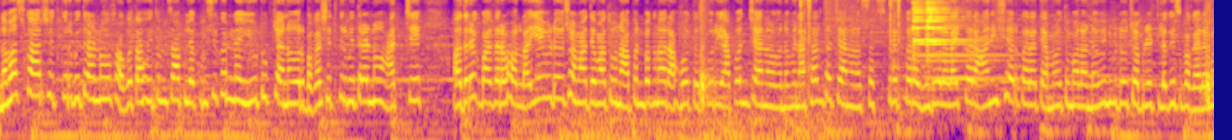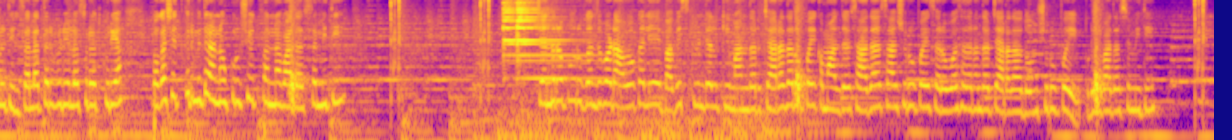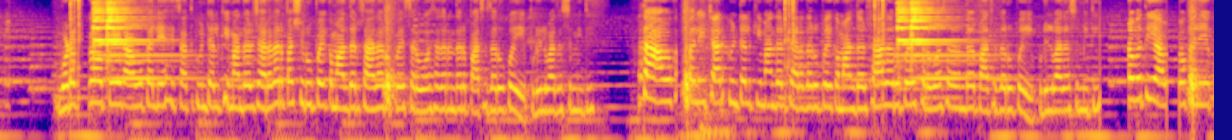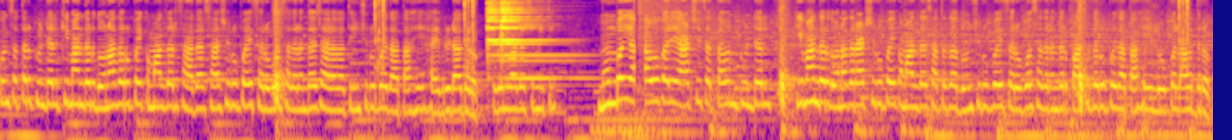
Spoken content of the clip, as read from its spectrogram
नमस्कार शेतकरी मित्रांनो. स्वागत आहे तुमचं आपल्या कृषी कन्या यूट्यूब चॅनलवर बघा शेतकरी मित्रांनो आजचे अदरक बाजारभावाला या व्हिडिओच्या माध्यमातून आपण बघणार आहोत. तत्पूर्वी आपण चॅनलवर नवीन असाल तर चॅनलला सबस्क्राईब करा व्हिडिओला लाईक करा आणि शेअर करा. त्यामुळे तुम्हाला नवीन व्हिडिओचे अपडेट लगेच बघायला मिळतील. चला तर व्हिडिओला सुरुवात करूया. बघा शेतकरी मित्रांनो कृषी उत्पन्न बाजार समिती. चंद्रपूर गंजवड आवकाली आहे बावीस क्विंटल किमान दर चार हजार रुपये कमाल दर सहा हजार सहाशे रुपये सर्वसाधारण दर चार हजार दोनशे रुपये. पुढील बाजार समिती. वडगाव पेड आवकाली आहे सात क्विंटल. किमान दर चार हजार पाचशे रुपये कमाल दर सहा हजार रुपये सर्वसाधारण दर पाच हजार रुपये. पुढील बाजार समिती आता आवकाली चार क्विंटल किमान दर चार हजार रुपये कमाल दर सहा हजार रुपये सर्वसाधारण दर पाच हजार रुपये. पुढील बाजार समिती अमरावती आवकाली एकोणसत्तर क्विंटल किमान दर दोन हजार रुपये कमाल दर सहा हजार सहाशे रुपये सर्वसाधारण दर चार हजार तीनशे रुपये जात आहे हायब्रिड आदरक. पुढील बाजार समिती मुंबई आवकरी आठशे सत्तावन्न क्विंटल किमान दर दोन हजार आठशे रुपये कमाल दर सात हजार दोनशे रुपये सर्वसाधारण दर पाच हजार रुपये जात आहे लोकल अद्रक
